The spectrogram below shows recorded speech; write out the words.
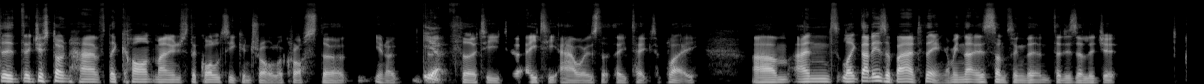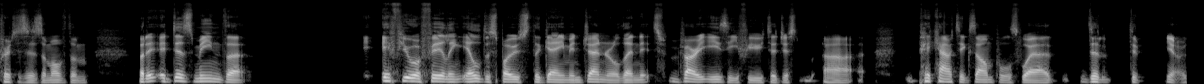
they, they just don't have they can't manage the quality control across the you know the yeah. 30 to 80 hours that they take to play. Um, and like that is a bad thing. I mean that is something that that is a legit criticism of them. But it, it does mean that if you are feeling ill disposed to the game in general, then it's very easy for you to just uh, pick out examples where the, the you know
